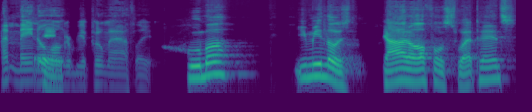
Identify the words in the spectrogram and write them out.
I may no Hey. longer be a Puma athlete. Puma? You mean those god awful sweatpants?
